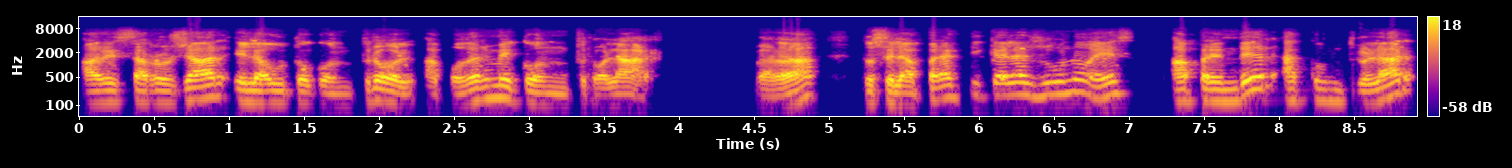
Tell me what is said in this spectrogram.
a desarrollar el autocontrol, a poderme controlar, ¿verdad? Entonces la práctica del ayuno es aprender a controlar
